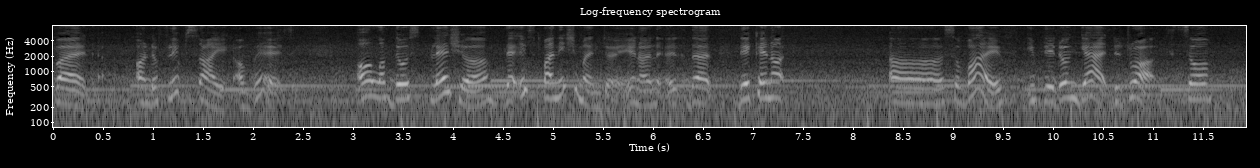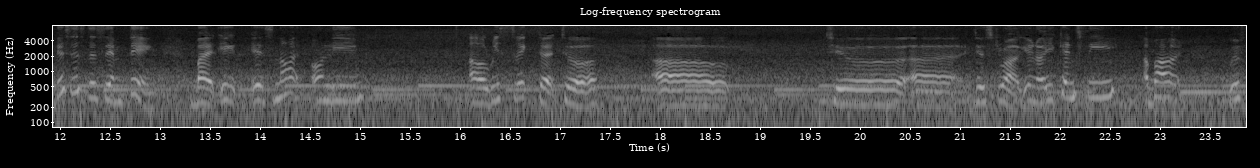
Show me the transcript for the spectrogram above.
But on the flip side of it, all of those pleasure, there is punishment, you know, that they cannot uh, survive if they don't get the drug. So this is the same thing, but it is not only uh, restricted to uh, to uh, this drug. You know, you can see about with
